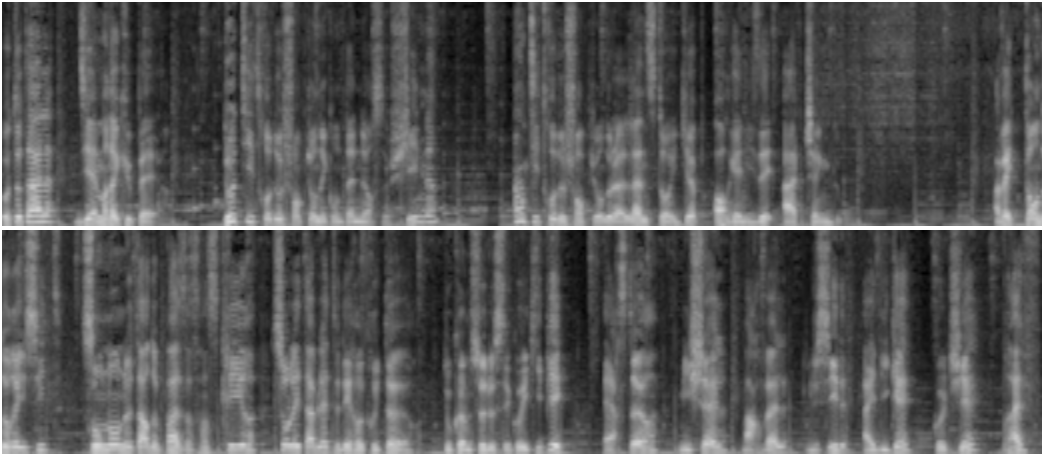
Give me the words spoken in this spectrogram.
Au total, Diem récupère deux titres de champion des Containers Chine, un titre de champion de la Land Story Cup organisée à Chengdu. Avec tant de réussite, son nom ne tarde pas à s'inscrire sur les tablettes des recruteurs, tout comme ceux de ses coéquipiers, Erster, Michel, Marvel, Lucide, IDK, Coachier, bref,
